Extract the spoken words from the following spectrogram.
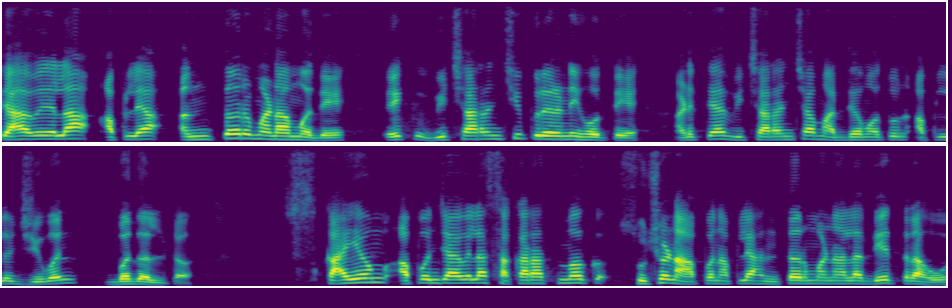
त्यावेळेला आपल्या अंतर्मनामध्ये एक विचारांची प्रेरणी होते आणि त्या विचारांच्या माध्यमातून आपलं जीवन बदलतं. कायम आपण ज्यावेळेला सकारात्मक सूचना आपण आपल्या अंतर्मनाला देत राहू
